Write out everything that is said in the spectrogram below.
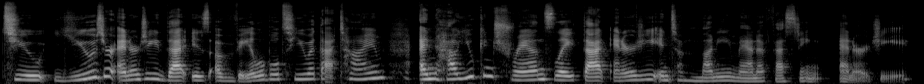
to use your energy that is available to you at that time and how you can translate that energy into money manifesting energy.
